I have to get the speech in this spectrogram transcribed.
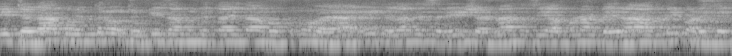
ਇਹ ਜਗ੍ਹਾ ਪਵਿੱਤਰ ਹੋ ਚੁੱਕੀ ਸਾਨੂੰ ਪਿਤਾ ਜੀ ਦਾ ਹੁਕਮ ਹੋਇਆ, ਇਹ ਜਗ੍ਹਾ ਤੇ ਸਰੀਰ ਛੱਡਣਾ, ਤੁਸੀਂ ਆਪਣਾ ਡੇਰਾ ਅਗਲੀ ਪੜੀ ਤੇ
